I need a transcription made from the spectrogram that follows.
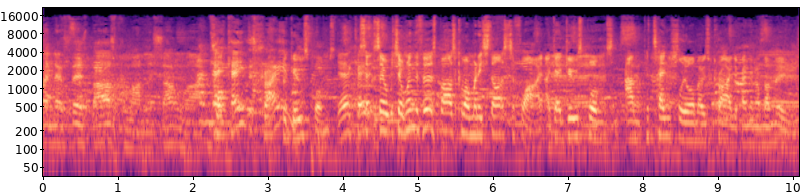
when those first bars come on the song, like Kate, Kate was crying. For goosebumps. Yeah, Kate So, was- so, so when the first bars come on, when he starts to fly, I get goosebumps and potentially almost cry, depending on my mood.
